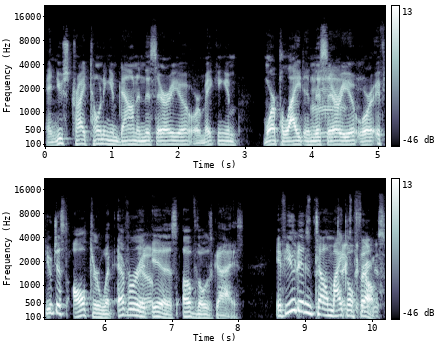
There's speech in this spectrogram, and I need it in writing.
and you try toning him down in this area or making him more polite in this area, or if you just alter whatever it is of those guys, if you didn't tell Michael the Phelps,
